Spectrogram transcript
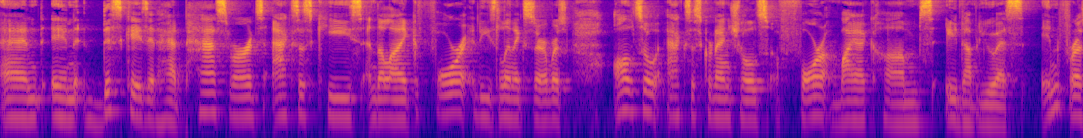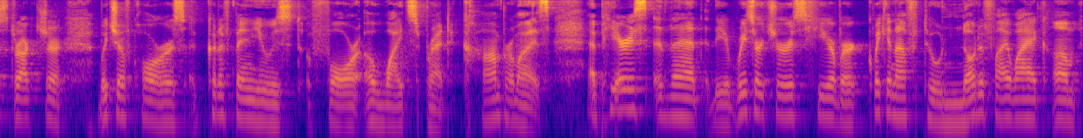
And in this case, it had passwords, access keys, and the like for these Linux servers. Also, access credentials for Viacom's AWS infrastructure, which of course could have been used for a widespread compromise. Appears that the researchers here here were quick enough to notify Viacom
